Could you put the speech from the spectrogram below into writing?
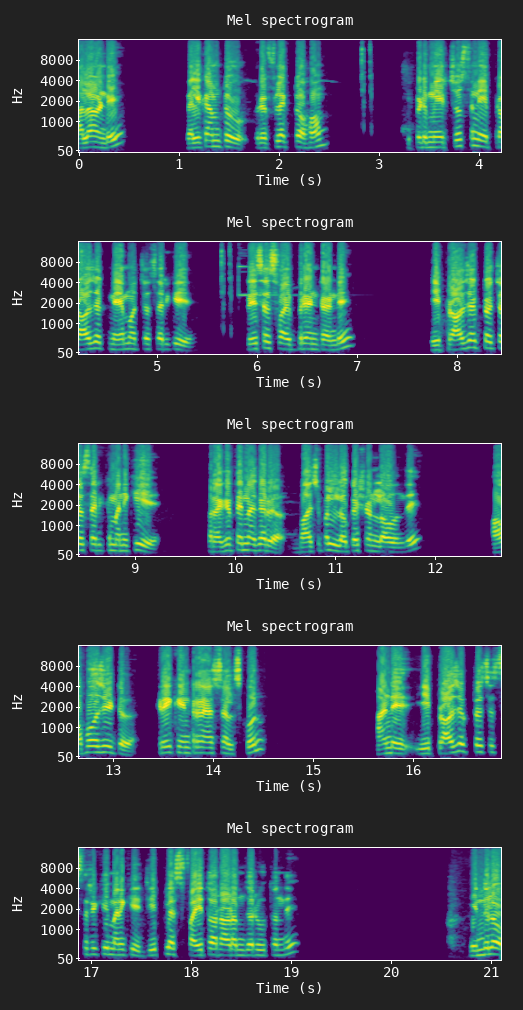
హలో అండి. Welcome to reflect home. ఇప్పుడు మీరు చూస్తున్న ఈ ప్రాజెక్ట్ నేమ్ వచ్చేసరికి ప్లేసెస్ వైబ్రెంట్ అండి. ఈ ప్రాజెక్ట్ వచ్చేసరికి మనకి ప్రగతి నగర్ బాచుపల్లి లొకేషన్లో ఉంది. Opposite creek international school and ఈ ప్రాజెక్ట్ వచ్చేసరికి మనకి జీ ప్లస్ ఫైవ్తో రావడం జరుగుతుంది. ఇందులో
